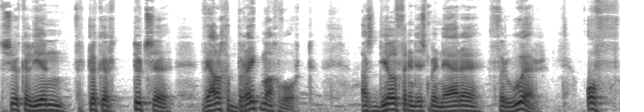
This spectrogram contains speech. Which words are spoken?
sulke leen verklikkertoetse wel gebruik mag word as deel van 'n dissiplinêre verhoor of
